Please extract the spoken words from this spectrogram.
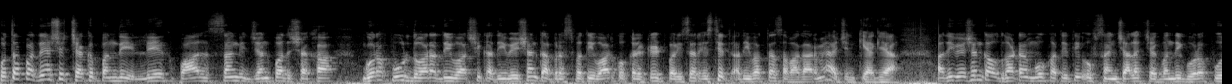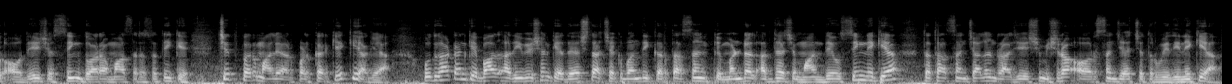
उत्तर प्रदेश चकबंदी लेखपाल संघ जनपद शाखा गोरखपुर द्वारा द्विवार्षिक अधिवेशन का बृहस्पतिवार को कलेक्ट्रेट परिसर स्थित अधिवक्ता सभागार में आयोजन किया गया। अधिवेशन का उद्घाटन मुख्य अतिथि उप संचालक चकबंदी गोरखपुर अवधेश सिंह द्वारा माँ सरस्वती के चित्र पर माले अर्पण करके किया गया। उद्घाटन के बाद अधिवेशन की अध्यक्षता चकबंदी कर्ता संघ के मंडल अध्यक्ष मानदेव सिंह ने किया तथा संचालन राजेश मिश्रा और संजय चतुर्वेदी ने किया।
